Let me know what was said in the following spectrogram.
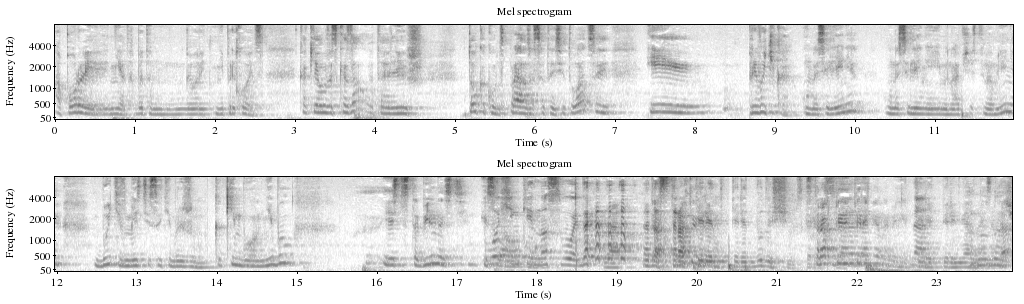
опорой, нет, об этом говорить не приходится. Как я уже сказал, это лишь то, как он справился с этой ситуацией, и привычка у населения, у населения именно общественного мнения, быть вместе с этим режимом. Каким бы он ни был, есть стабильность и Плохенький, но свой, да? да. Это да, страх перед, перед будущим. Страх перед переменами. Да. Перед переменами, Однозначно. да.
